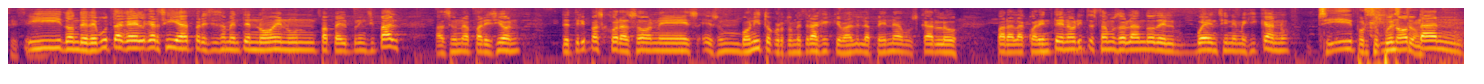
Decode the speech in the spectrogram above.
Sí, sí. Y donde debuta Gael García, precisamente no en un papel principal, hace una aparición. De Tripas Corazón es, un bonito cortometraje que vale la pena buscarlo para la cuarentena. Ahorita estamos hablando del buen cine mexicano. Sí, por No tan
